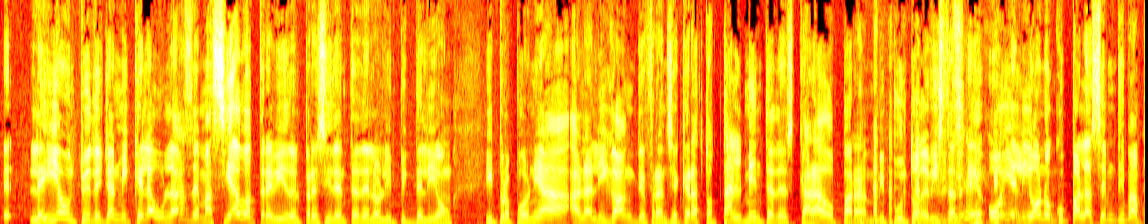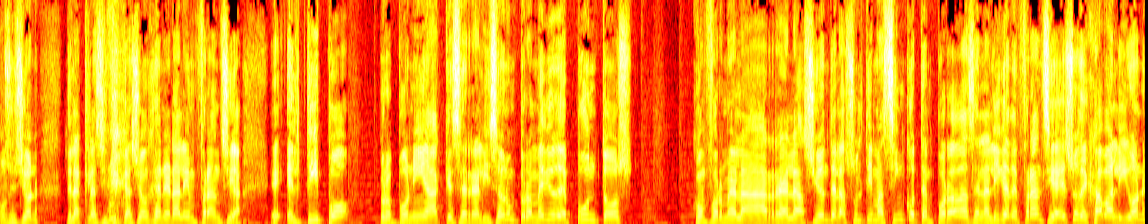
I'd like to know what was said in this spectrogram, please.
eh, leía un tuit de Jean-Michel Aulas, demasiado atrevido, el presidente del Olympique de Lyon, y proponía a la Ligue 1 de Francia, que era totalmente descarado para mi punto de vista. hoy el Lyon ocupa la séptima posición de la clasificación general en Francia. el tipo proponía que se realizara un promedio de puntos conforme a la relación de las últimas cinco temporadas en la Liga de Francia. Eso dejaba a Lyon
